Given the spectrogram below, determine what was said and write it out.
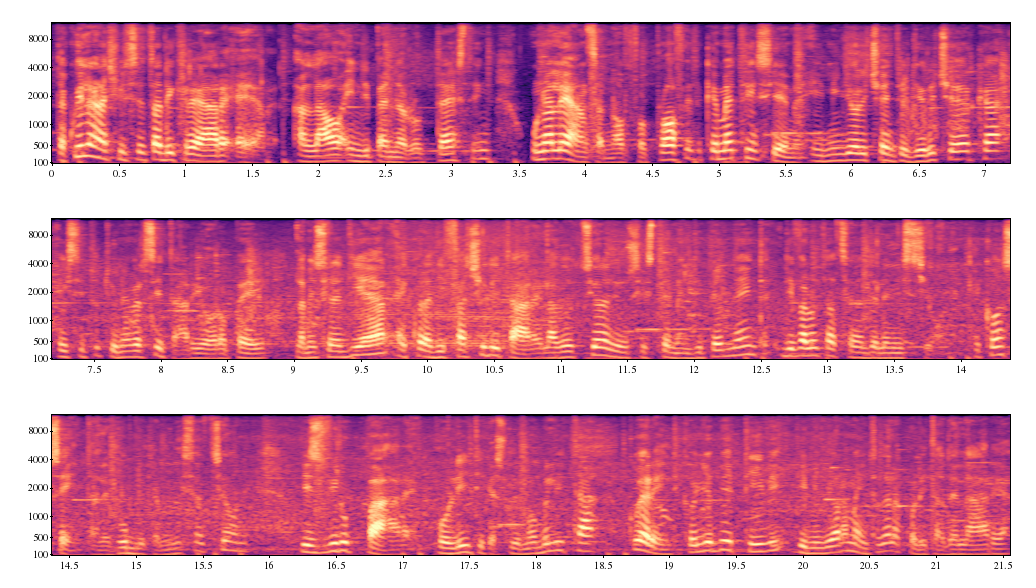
Da qui la necessità di creare AIR, Allow Independent Road Testing, un'alleanza not for profit che mette insieme i migliori centri di ricerca e istituti universitari europei. La missione di AIR è quella di facilitare l'adozione di un sistema indipendente di valutazione delle emissioni che consenta alle pubbliche amministrazioni di sviluppare politiche sulle mobilità coerenti con gli obiettivi di miglioramento della qualità dell'aria.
